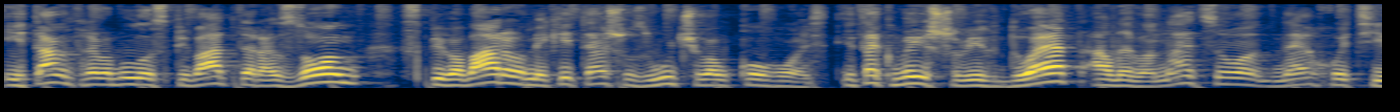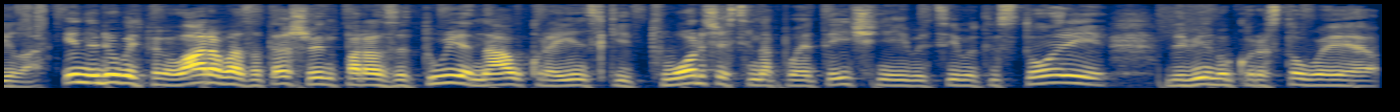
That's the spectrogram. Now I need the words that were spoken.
і там треба було співати разом з пивоваровим, який теж озвучував когось. І так вийшов їх дует, але вона цього не хотіла. І не любить Пивоварова за те, що він паразитує на українській творчості, на поетичній цій от історії, де він використовує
